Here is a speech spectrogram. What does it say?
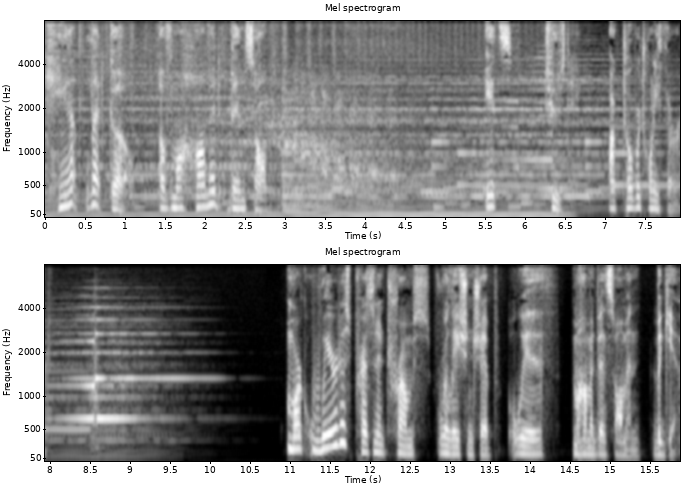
can't let go of Mohammed bin Salman. It's Tuesday, October 23rd. Mark, where does President Trump's relationship with Mohammed bin Salman begin?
